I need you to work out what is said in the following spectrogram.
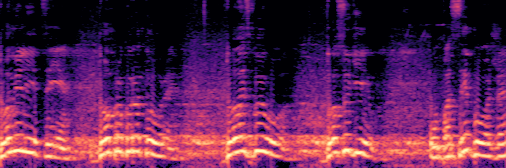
до міліції, до прокуратури, до СБУ, до судів. Упаси Боже,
